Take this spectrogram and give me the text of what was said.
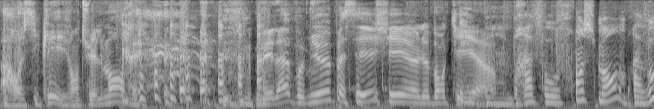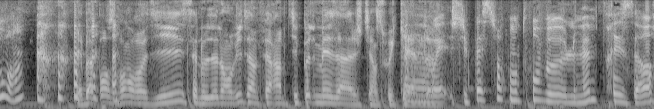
à recycler éventuellement. Mais, mais là, vaut mieux passer chez le Eh banquier. ben, Hein. bravo, franchement, bravo. Hein. Et ben pour ce vendredi, ça nous donne envie de me faire un petit peu de ménage, tiens, ce week-end. Euh, ouais, je suis pas sûre qu'on trouve euh, le même trésor.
